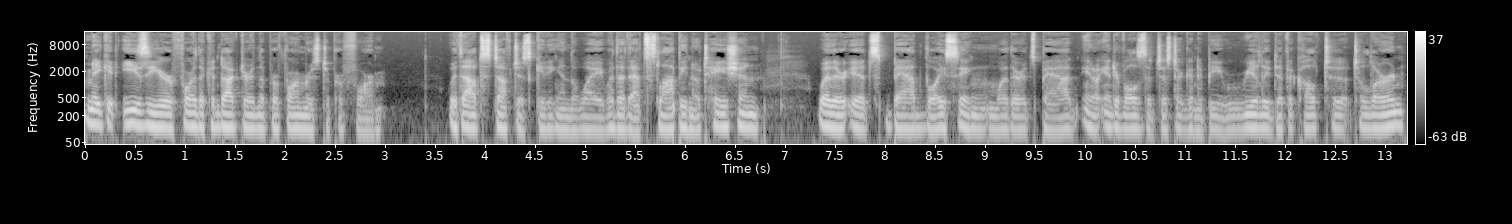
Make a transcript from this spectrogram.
make it easier for the conductor and the performers to perform without stuff just getting in the way, whether that's sloppy notation, whether it's bad voicing, whether it's bad, you know, intervals that just are going to be really difficult to, to learn.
